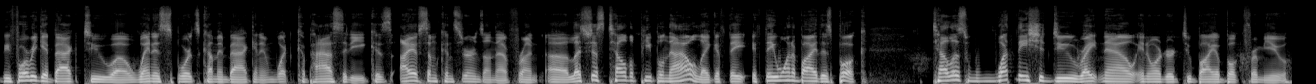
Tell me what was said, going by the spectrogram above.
before we get back to uh, when is sports coming back and in what capacity, because I have some concerns on that front. Uh, let's just tell the people now, like if they if they want to buy this book, tell us what they should do right now in order to buy a book from you.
